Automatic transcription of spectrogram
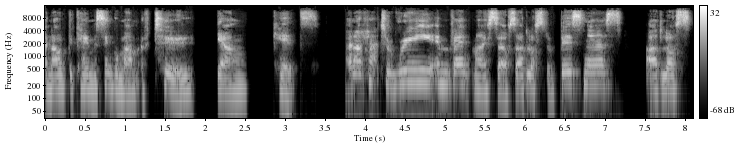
and I became a single mum of two young kids. And I had to reinvent myself. So I'd lost a business, I'd lost,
